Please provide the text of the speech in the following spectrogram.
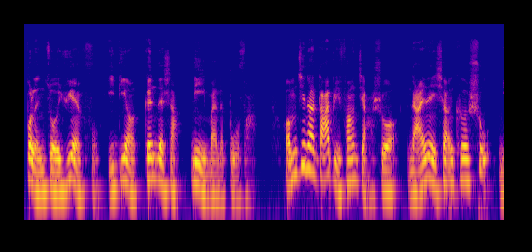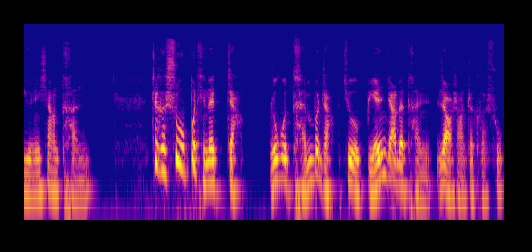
不能做怨妇，一定要跟得上另一半的步伐。我们经常打比方讲说，男人像一棵树，女人像藤，这个树不停的长。如果藤不长，就别人家的藤绕上这棵树；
